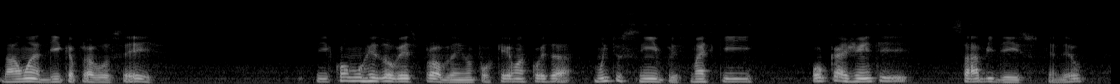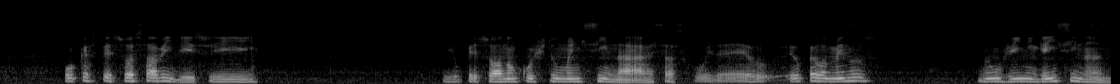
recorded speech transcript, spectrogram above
dar uma dica para vocês e como resolver esse problema, porque é uma coisa muito simples, mas que pouca gente sabe disso, entendeu? Poucas pessoas sabem disso e e o pessoal não costuma ensinar essas coisas. Eu, eu pelo menos não vi ninguém ensinando.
